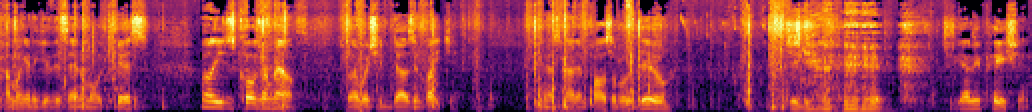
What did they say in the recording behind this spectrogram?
how am I going to give this animal a kiss? Well, you just close her mouth. So that way she doesn't bite you. And that's not impossible to do. Just, just gotta be patient.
